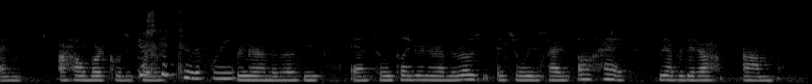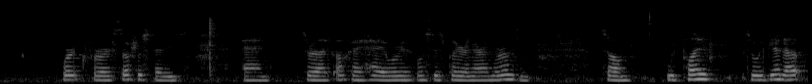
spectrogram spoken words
and our homework was a Just turn get to the point. Ring Around the Rosie, and so we played Ring Around the Rosie, and so we decided, oh hey, we never did our um, work for social studies, and so we're like, okay, hey, we're, let's just play Ring Around the Rosie. So we play, so we get up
